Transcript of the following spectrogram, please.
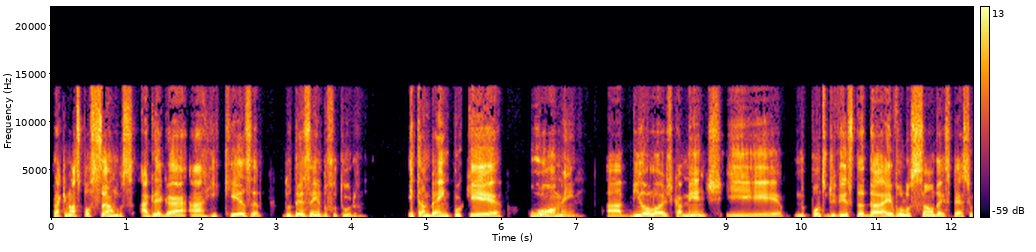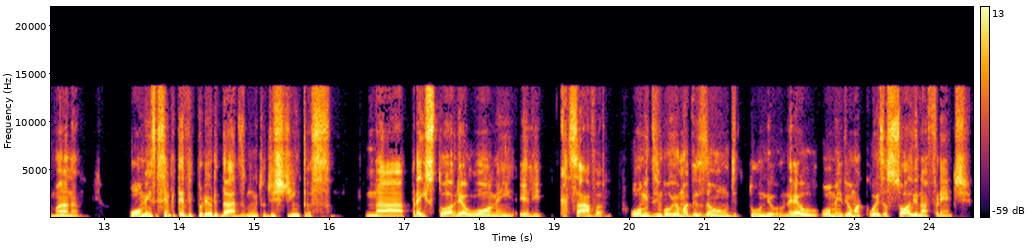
para que nós possamos agregar a riqueza do desenho do futuro. E também porque o homem, ah, biologicamente e no ponto de vista da evolução da espécie humana, o homem sempre teve prioridades muito distintas. Na pré-história, o homem ele caçava. O homem desenvolveu uma visão de túnel, né? O homem vê uma coisa só ali na frente.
